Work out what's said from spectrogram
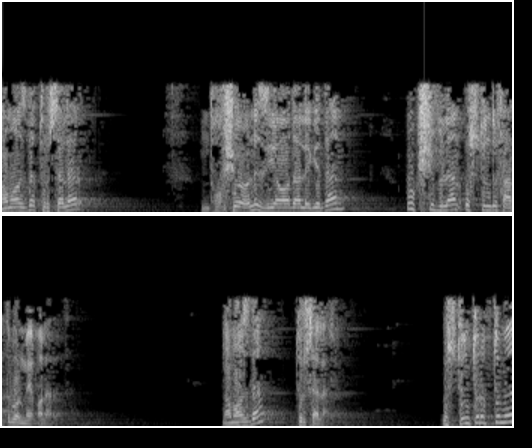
namozda tursalar xushuni ziyodaligidan u kishi bilan ustunni farqi bo'lmay qolar edi. Namozda tursalar. Ustun turibdimi?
